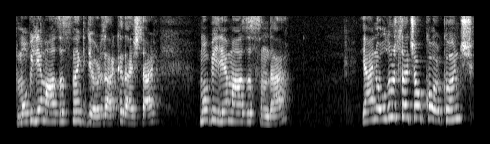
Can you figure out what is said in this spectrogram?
Mobilya mağazasına gidiyoruz arkadaşlar. Mobilya mağazasında. Yani olursa çok korkunç.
